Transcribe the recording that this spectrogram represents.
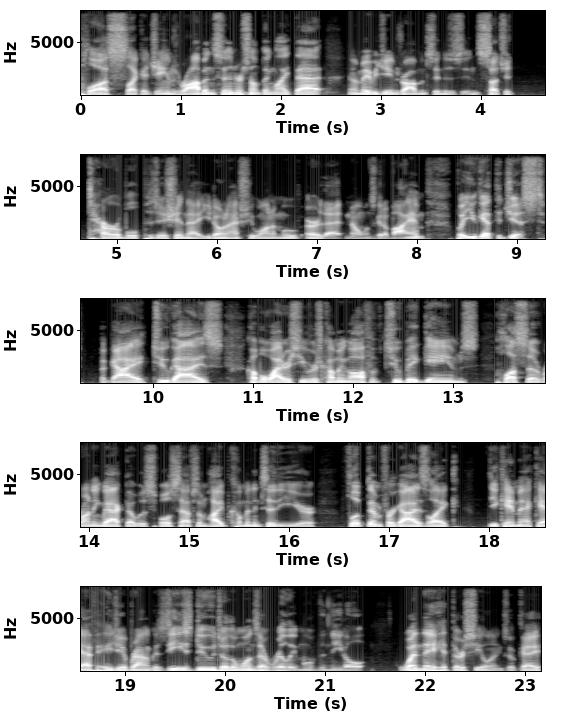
plus like a James Robinson or something like that. You know, maybe James Robinson is in such a terrible position that you don't actually want to move or that no one's going to buy him, but you get the gist. A guy, two guys, a couple wide receivers coming off of two big games, plus a running back that was supposed to have some hype coming into the year. Flip them for guys like DK Metcalf, AJ Brown, because these dudes are the ones that really move the needle when they hit their ceilings. Okay.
